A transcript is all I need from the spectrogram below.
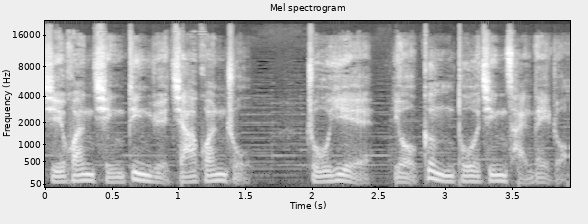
喜欢请订阅加关注，主页有更多精彩内容。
